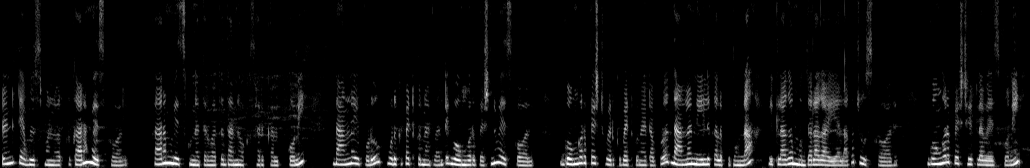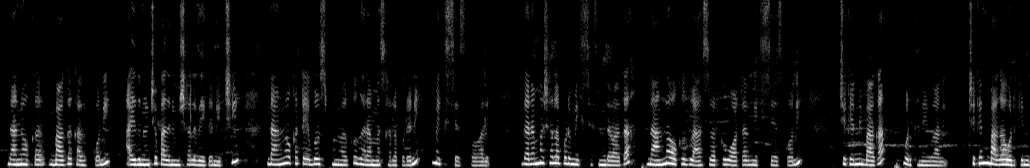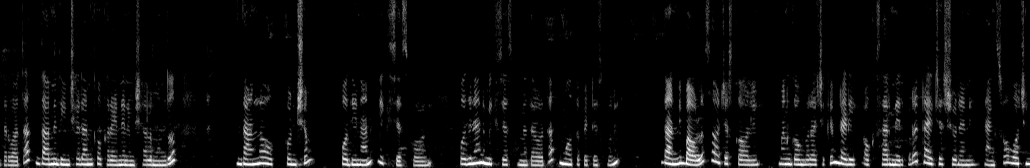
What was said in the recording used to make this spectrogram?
రెండు టేబుల్ స్పూన్ల వరకు కారం వేసుకోవాలి. కారం వేసుకున్న తర్వాత దాన్ని ఒకసారి కలుపుకొని దానిలో ఇప్పుడు ఉడకపెట్టుకున్నటువంటి గోంగూర పేస్ట్ని వేసుకోవాలి. గోంగూర పేస్ట్ ఉడకబెట్టుకునేటప్పుడు దానిలో నీళ్ళు కలపకుండా ఇట్లాగా ముద్దలాగా అయ్యేలాగా చూసుకోవాలి. గోంగూర పేస్ట్ ఇట్లా వేసుకొని దాన్ని ఒక బాగా కలుపుకొని ఐదు నుంచి పది నిమిషాలు వేగనిచ్చి దానిలో ఒక టేబుల్ స్పూన్ వరకు గరం మసాలా పొడిని మిక్స్ చేసుకోవాలి. గరం మసాలా పొడి మిక్స్ చేసిన తర్వాత దానిలో ఒక గ్లాస్ వరకు వాటర్ మిక్స్ చేసుకొని చికెన్ని బాగా ఉడకనివ్వాలి. చికెన్ బాగా ఉడికిన తర్వాత దాన్ని దించేయడానికి ఒక రెండు నిమిషాల ముందు దానిలో కొంచెం పుదీనాని మిక్స్ చేసుకోవాలి. పుదీనాని మిక్స్ చేసుకున్న తర్వాత మూత పెట్టేసుకొని దాన్ని బౌల్లో సర్వ్ చేసుకోవాలి. మన గోంగూర చికెన్ రెడీ ఒకసారి మీరు కూడా ట్రై చేసి చూడండి. Thanks for watching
